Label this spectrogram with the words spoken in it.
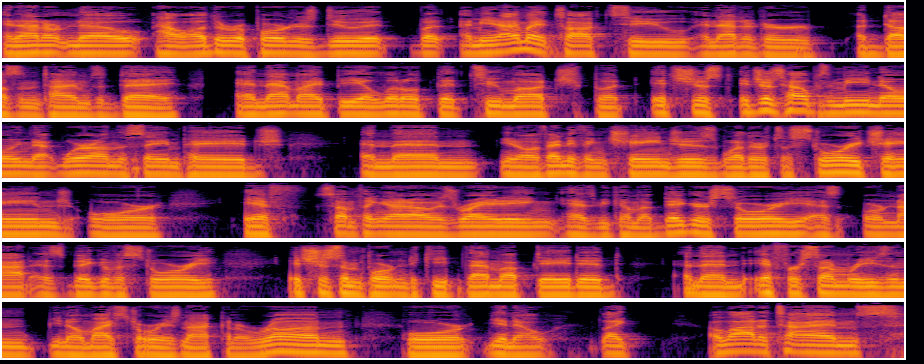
And I don't know how other reporters do it, but I mean, I might talk to an editor a dozen times a day, and that might be a little bit too much. But it's just it just helps me knowing that we're on the same page. And then you know, if anything changes, whether it's a story change or if something that I was writing has become a bigger story as or not as big of a story, it's just important to keep them updated. And then if for some reason, you know, my story is not going to run or, you know, like a lot of times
